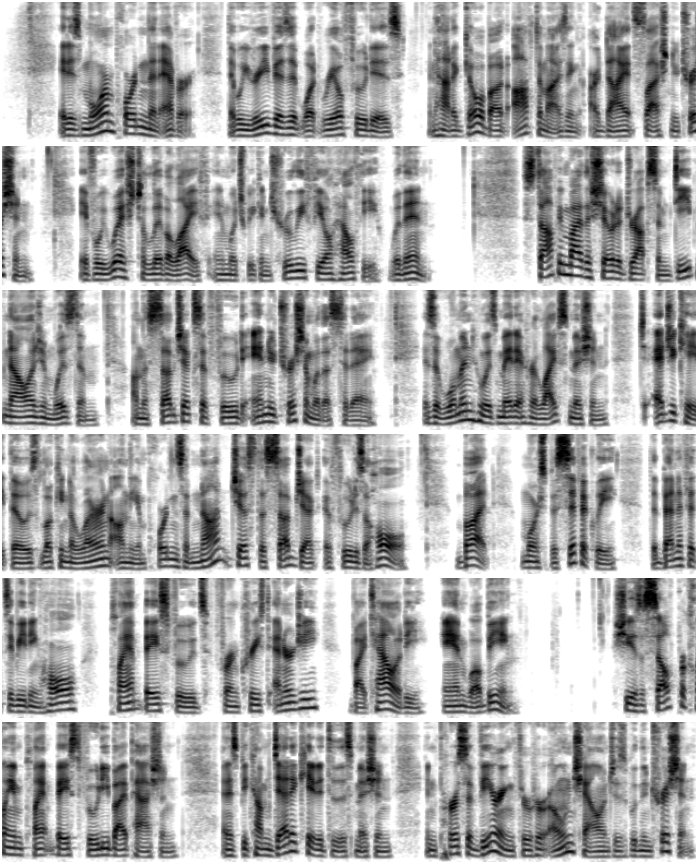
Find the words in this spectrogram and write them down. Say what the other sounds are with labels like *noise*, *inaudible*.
it is more important than ever that we revisit what real food is and how to go about optimizing our diet slash nutrition if we wish to live a life in which we can truly feel healthy within. Stopping by the show to drop some deep knowledge and wisdom on the subjects of food and nutrition with us today is a woman who has made it her life's mission to educate those looking to learn on the importance of not just the subject of food as a whole, but more specifically, the benefits of eating whole, plant based foods for increased energy, vitality, and well being. She is a self proclaimed plant based foodie by passion and has become dedicated to this mission in persevering through her own challenges with nutrition,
